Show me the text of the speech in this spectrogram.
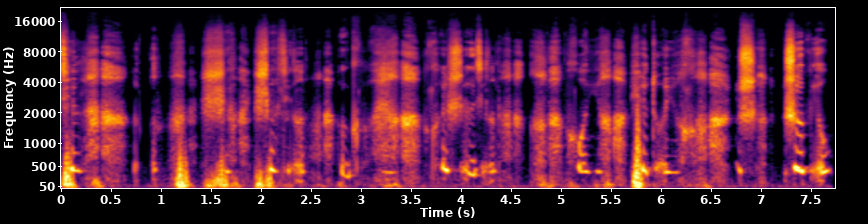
进来，射射进来，快啊，快射进来，我要越多越好，射射给我。”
